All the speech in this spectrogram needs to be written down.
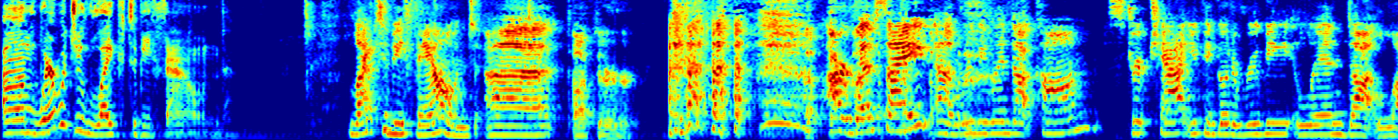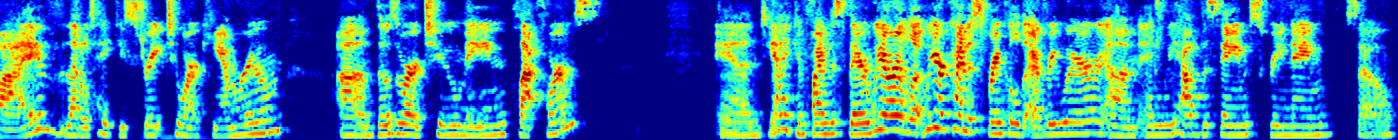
Um, where would you like to be found? like to be found uh, Talk to her. our website um, rubylyn.com strip chat you can go to rubylyn.live that'll take you straight to our cam room um, those are our two main platforms and yeah you can find us there we are we are kind of sprinkled everywhere um, and we have the same screen name so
